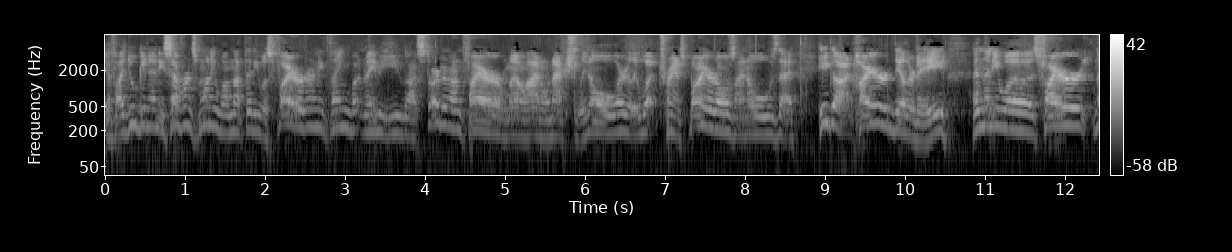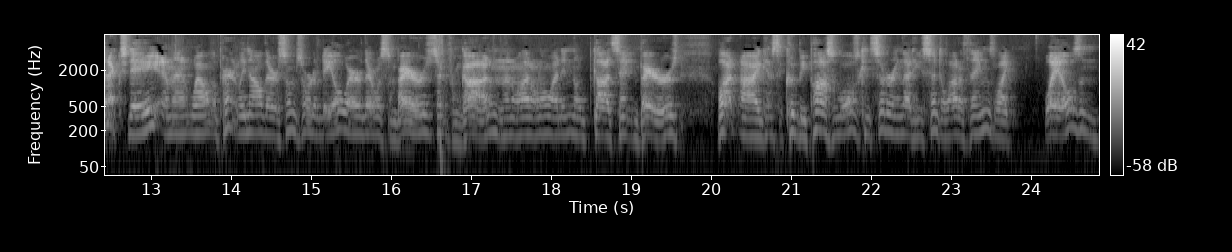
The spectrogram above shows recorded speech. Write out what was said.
if I do get any severance money, well, not that he was fired or anything, but maybe he got started on fire. Well, I don't actually know really what transpired. All I know is that he got hired the other day, and then he was fired the next day, and then, well, apparently now there's some sort of deal where there was some bears sent from God, and then, well, I don't know, I didn't know God sent bears, but I guess it could be possible, considering that he sent a lot of things like whales and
